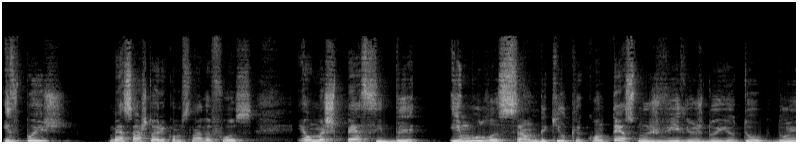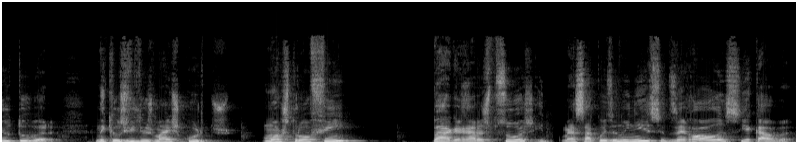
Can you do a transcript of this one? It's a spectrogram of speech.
e depois começa a história como se nada fosse. É uma espécie de emulação daquilo que acontece nos vídeos do YouTube, de um youtuber. Naqueles vídeos mais curtos. Mostra ao fim para agarrar as pessoas e começa a coisa no início, desenrola-se e acaba.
